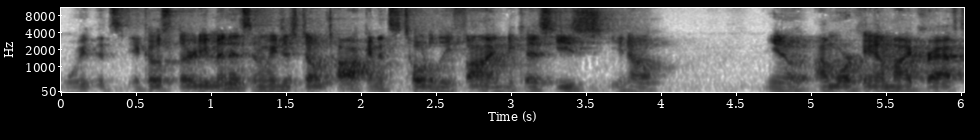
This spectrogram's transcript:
we, it goes 30 minutes and we just don't talk, and it's totally fine because he's you know you know I'm working on my craft.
